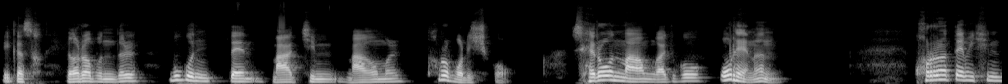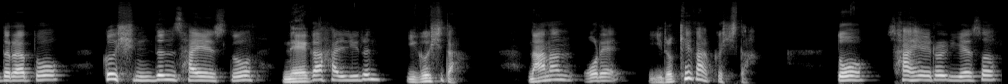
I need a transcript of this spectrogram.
그러니까 여러분들 묵은 땐 마침 마음을 털어버리시고 새로운 마음 가지고 올해는 코로나 때문에 힘들어도 그 힘든 사회에서도 내가 할 일은 이것이다. 나는 올해 이렇게 갈 것이다. 또 사회를 위해서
